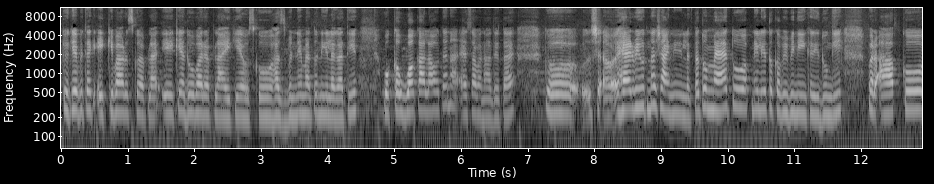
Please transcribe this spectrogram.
क्योंकि अभी तक एक ही बार उसको अप्लाई एक या दो बार अप्लाई किया उसको हस्बैंड ने, मैं तो नहीं लगाती. वो कौवा काला होता है ना, ऐसा बना देता है. तो हेयर भी उतना शाइनी नहीं लगता तो मैं तो अपने लिए तो कभी भी नहीं खरीदूँगी, पर आपको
